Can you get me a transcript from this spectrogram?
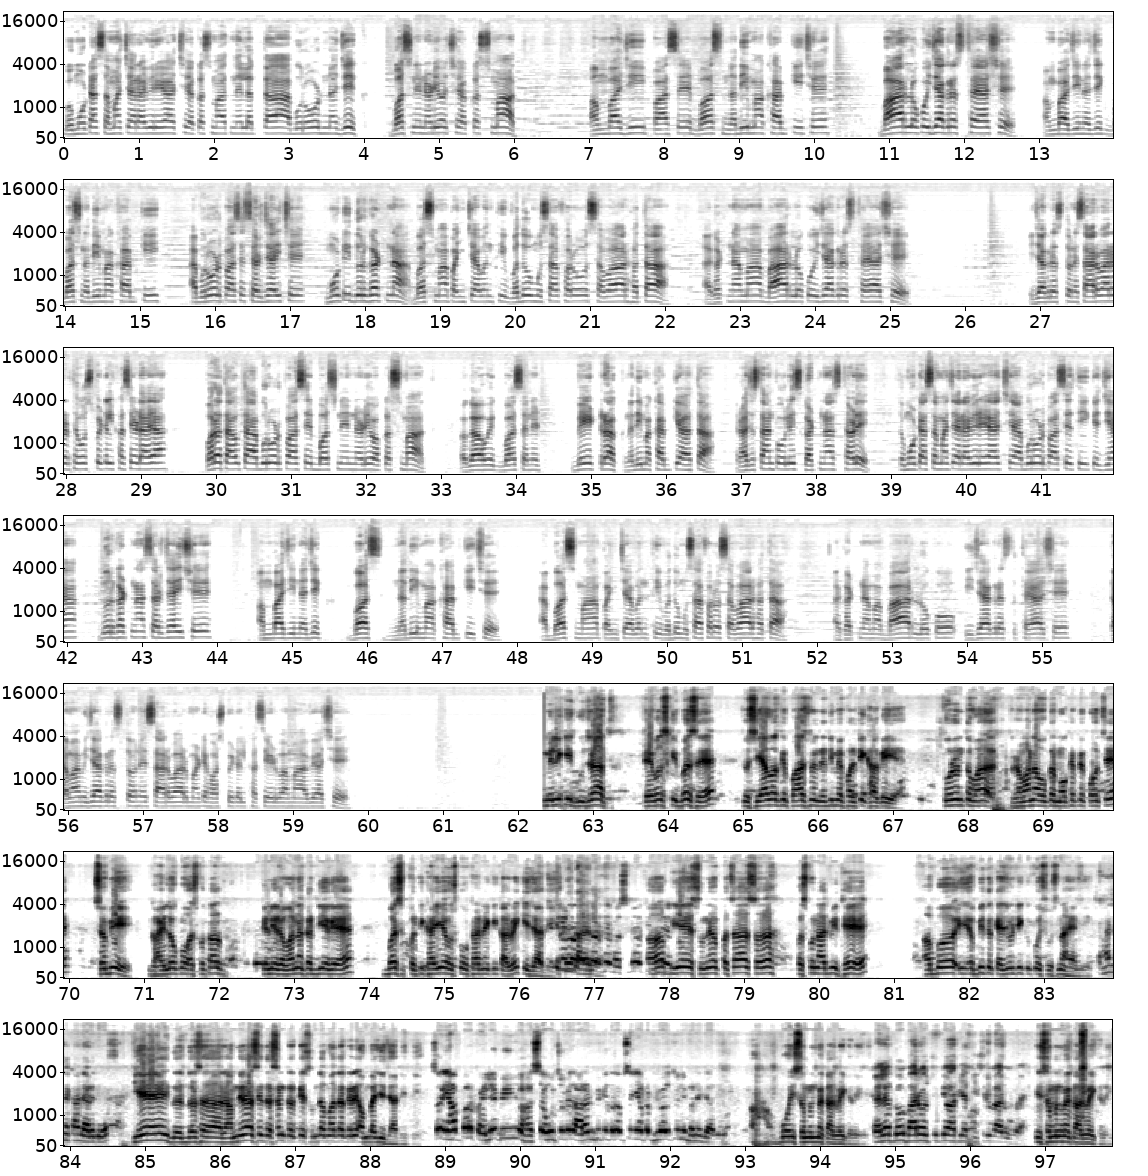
બહુ મોટા સમાચાર આવી રહ્યા છે અકસ્માતને લગતા. આબુ રોડ નજીક બસને નડ્યો છે અકસ્માત. અંબાજી પાસે બસ નદીમાં ખાબકી છે. બાર લોકો ઇજાગ્રસ્ત થયા છે. અંબાજી નજીક બસ નદીમાં ખાબકી. આબુ રોડ પાસે સર્જાઈ છે. મોટી દુર્ઘટના. બસમાં પંચાવનથી વધુ મુસાફરો સવાર હતા. આ ઘટનામાં બાર લોકો ઇજાગ્રસ્ત થયા છે. ઇજાગ્રસ્તોને સારવાર અર્થે હોસ્પિટલ ખસેડાયા. પરત આવતા આબુ રોડ પાસે બસને નડ્યો અકસ્માત. અગાઉ એક બસ અને બે ટ્રક નદીમાં ખાબક્યા હતા. રાજસ્થાન પોલીસ ઘટના સ્થળે તો મોટા સમાચાર આવી રહ્યા છે આબુ રોડ પાસેથી કે જ્યાં દુર્ઘટના સર્જાઈ છે. અંબાજી નજીક બસ નદીમાં ખાબકી છે. આ બસમાં પંચાવનથી વધુ મુસાફરો સવાર હતા. આ ઘટનામાં બાર લોકો ઈજાગ્રસ્ત થયા છે. તમામ ઈજાગ્રસ્તોને સારવાર માટે હોસ્પિટલ ખસેડવામાં આવ્યા છે मिली की गुजरात ट्रेवल्स की बस है जो सियावा के पास में नदी में पलटी खा गई है तुरंत वहाँ रवाना होकर मौके पे पहुंचे सभी घायलों को अस्पताल के लिए रवाना कर दिए गए हैं बस पलटी खाई है उसको उठाने की कार्रवाई की जा रही है अब ये सुने पचास पचपन आदमी थे अब अभी तो कैजुअलिटी की कोई सूचना है नहीं। कहाँ से कहाँ जा रही थी बस? ये दर्शन रामदेवरा से दर्शन करके सुंदर माता करे अंबाजी जा रही थी। सर यहाँ पर पहले भी हादसे हो चुके थे आरएनबी की तरफ़ से यहाँ पर दीवार क्यों नहीं बने जा रही है? हाँ, वो इस संबंध में कार्रवाई करेगी। पहले दो बार हो चुके और यह तीसरी बार हुआ है। इस संबंध में कार्रवाई करेगी।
